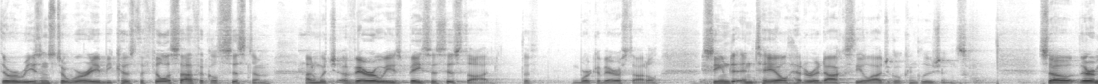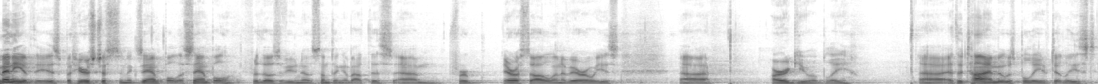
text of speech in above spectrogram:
there were reasons to worry because the philosophical system on which Averroes bases his thought, work of Aristotle, seemed to entail heterodox theological conclusions. So there are many of these, but here's just an example, a sample, for those of you who know something about this, um, for Aristotle and Averroes. Uh, arguably, uh, at the time it was believed at least,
